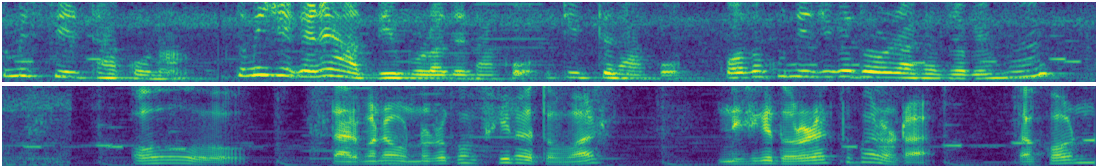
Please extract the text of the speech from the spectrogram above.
তুমি স্থির থাকো না। তুমি সেখানে হাত দিয়ে বোলাতে থাকো টিপতে থাকো। কতক্ষণ নিজেকে ধরে রাখা যাবে হুম? ও তার মানে অন্যরকম ফিল হয় তোমার? নিজেকে ধরে রাখতে পারো না তখন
